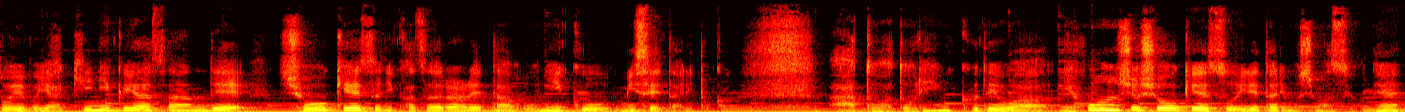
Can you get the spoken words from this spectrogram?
例えば焼肉屋さんでショーケースに飾られたお肉を見せたりとか。あとはドリンクでは日本酒ショーケースを入れたりもしますよね。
